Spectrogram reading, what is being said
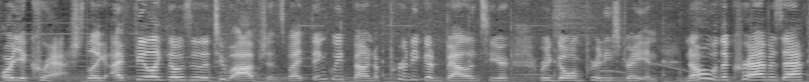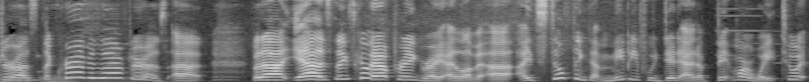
or you crash. Like I feel like those are the two options. But I think we found a pretty good balance here. We're going pretty straight and no, the crab is after us. The crab is after us. Uh, but uh, yeah, this thing's coming out pretty great. I love it. Uh, I still think that maybe if we did add a bit more weight to it,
